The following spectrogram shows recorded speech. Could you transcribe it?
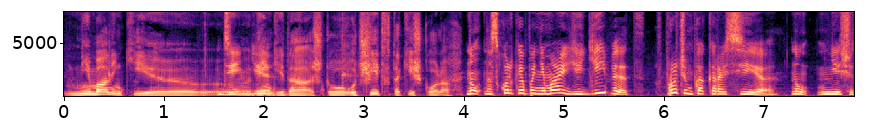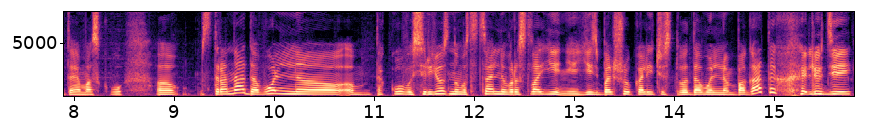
не маленькие э, Деньги. деньги, да, что учить в таких школах. Ну, насколько я понимаю, Египет, впрочем, как и Россия, ну, не считая Москву, э, страна довольно э, такого серьезного социального расслоения. Есть большое количество довольно богатых людей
